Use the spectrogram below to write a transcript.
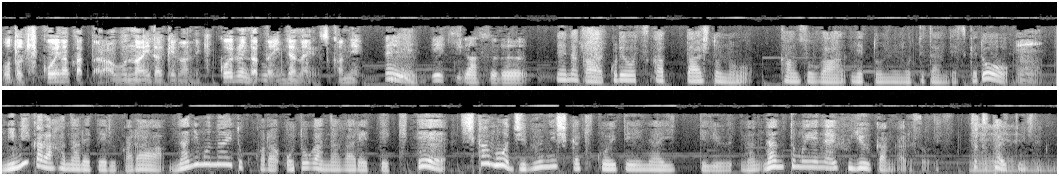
音聞こえなかったら危ないだけなんで、聞こえるんだったらいいんじゃないですかね。ねいい気がする。で、なんか、これを使った人の感想がネットに載ってたんですけど、うん。耳から離れてるから、何もないとこから音が流れてきて、しかも自分にしか聞こえていないっていう、ななんとも言えない浮遊感があるそうです。ちょっと体験してくる。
